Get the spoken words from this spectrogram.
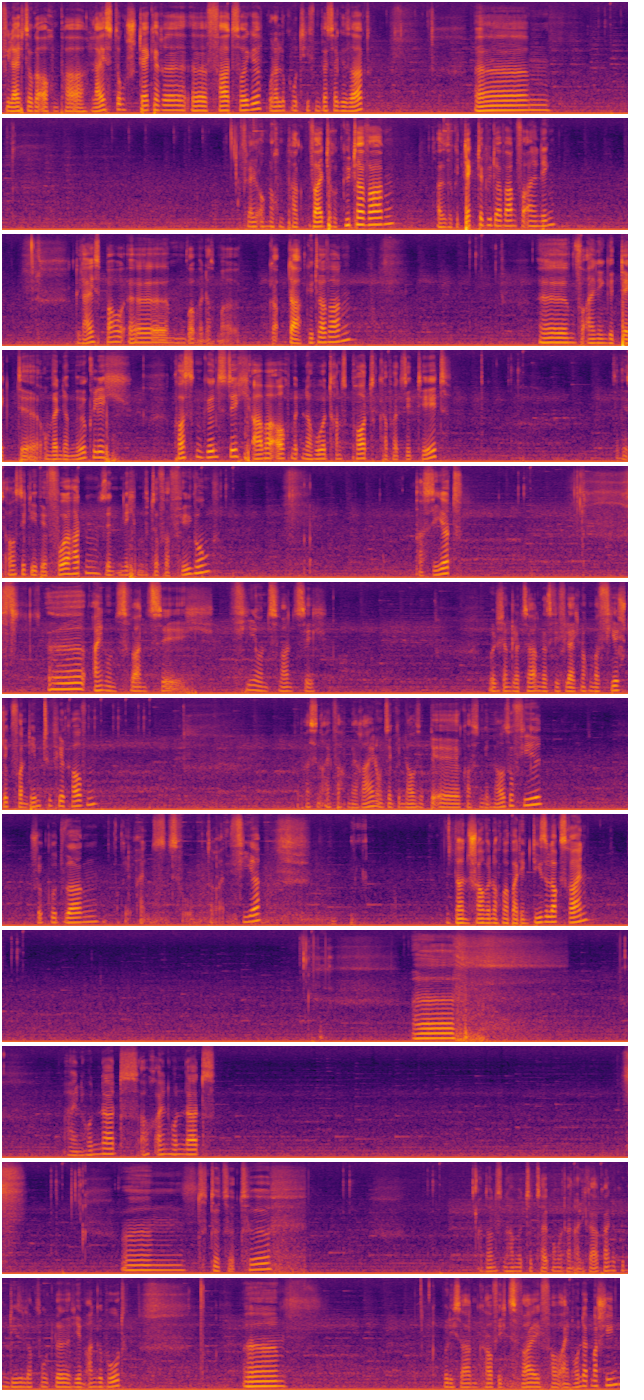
Vielleicht sogar auch ein paar leistungsstärkere äh, Fahrzeuge oder Lokomotiven, besser gesagt. Ähm, Vielleicht auch noch ein paar weitere Güterwagen. Also gedeckte Güterwagen vor allen Dingen. Gleisbau, ähm, wollen wir das mal... Da, Güterwagen. Ähm, vor allen Dingen gedeckte. Und wenn ja möglich, kostengünstig, aber auch mit einer hohen Transportkapazität. So wie es aussieht, die wir vorher hatten, sind nicht mehr zur Verfügung passiert. Äh, 21, 24. Würde ich dann glatt sagen, dass wir vielleicht noch mal vier Stück von dem Typ hier kaufen. Da passen einfach mehr rein und sind genauso äh, kosten genauso viel. Stückgutwagen. Okay, 1, 2, 3, 4. Dann schauen wir nochmal bei den Dieselloks rein. Äh, 100, auch 100. Ähm, tü, tü, tü. Ansonsten haben wir zurzeit momentan eigentlich gar keine guten Diesel-Lokmodelle hier im Angebot. Ähm, würde ich sagen, kaufe ich zwei V100 Maschinen.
